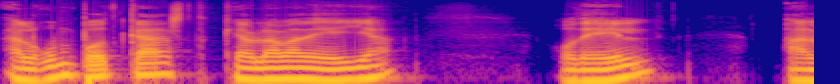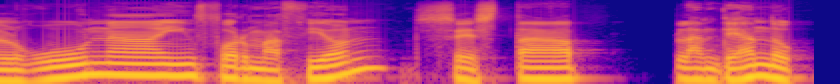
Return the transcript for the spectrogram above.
algún podcast que hablaba de ella o de él. Alguna información se está planteando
